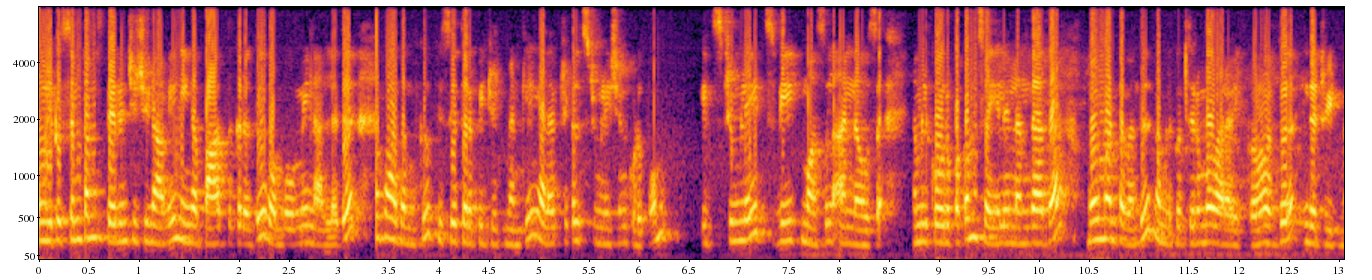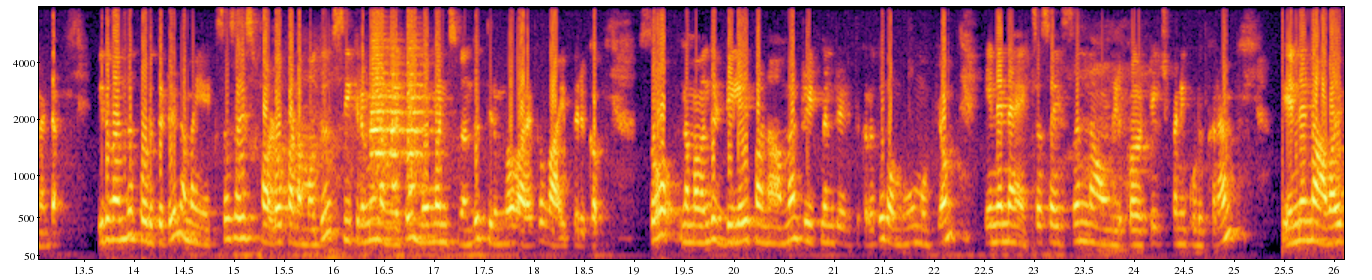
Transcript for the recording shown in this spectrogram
உங்களுக்கு சிம்டம்ஸ் தெரிஞ்சிச்சுனாவே நீங்க பாத்துக்கிறது ரொம்பவுமே நல்லது. பாதம்க்கு பிசியோதெரப்பி ட்ரீட்மெண்ட்ல எலக்ட்ரிக்கல் ஸ்டிமுலேஷன் கொடுப்போம். It stimulates weak muscle and nerves நம்மளுக்கு ஒரு பக்கம் செயலில் இருந்தாத மூமெண்ட்டை வந்து நம்மளுக்கு திரும்ப வர வைக்கிறது இந்த ட்ரீட்மெண்ட் இது வந்து கொடுத்துட்டு நம்ம எக்ஸசைஸ் ஃபாலோ பண்ணும்போது சீக்கிரமே நம்மளுக்கு மூமெண்ட்ஸ் வந்து திரும்ப வரக்கு வாய்ப்பு இருக்கு. ஸோ நம்ம வந்து டிலே பண்ணாம ட்ரீட்மெண்ட் எடுத்துக்கிறது ரொம்பவும் முக்கியம். என்னென்ன எக்ஸசைஸ் நான் உங்களுக்கு டீச் பண்ணி கொடுக்குறேன். என்னென்ன அவாய்ட்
